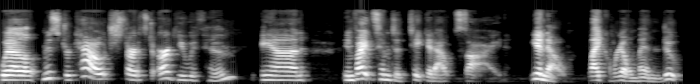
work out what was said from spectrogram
Well, Mr. Couch starts to argue with him and invites him to take it outside, you know, like real men do.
